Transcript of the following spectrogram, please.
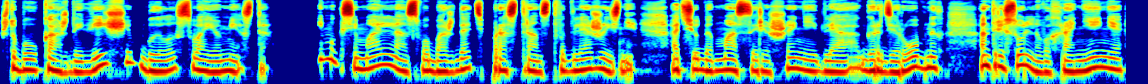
чтобы у каждой вещи было свое место и максимально освобождать пространство для жизни. Отсюда масса решений для гардеробных, антресольного хранения,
